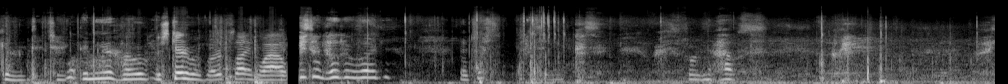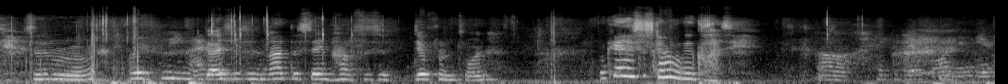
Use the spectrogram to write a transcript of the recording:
Going to check the new home. We're scared of a butterfly. Wow. There's another one. I just we're in the house. Okay. Okay, this is the room. Guys, this is not the same house. This is a different one. Okay, this is kind of a good classy. Oh, I could fit one in here.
